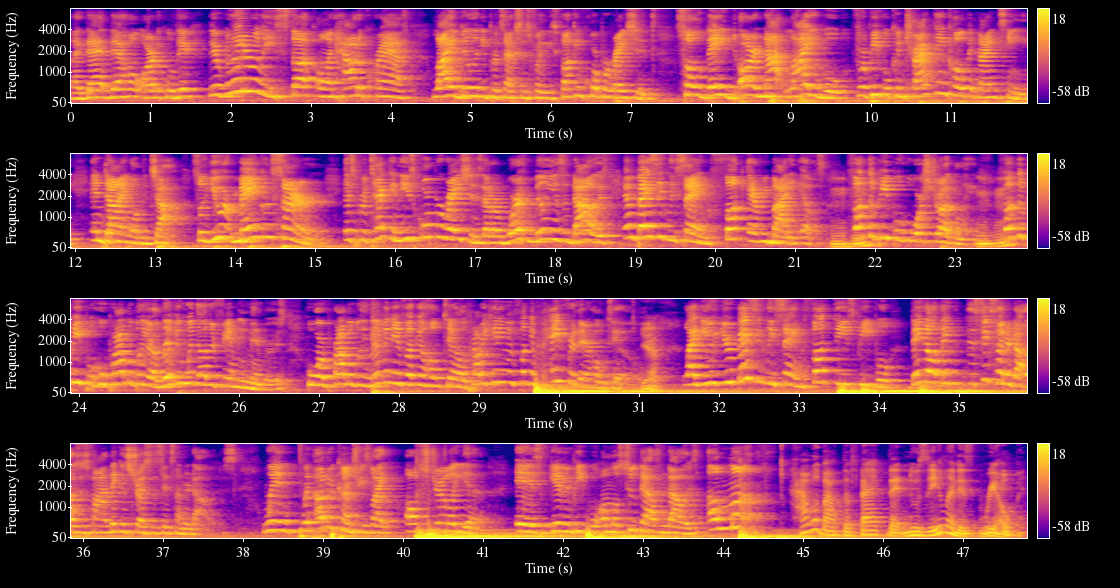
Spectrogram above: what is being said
Like that that whole article, they're they're literally stuck on how to craft liability protections for these fucking corporations so they are not liable for people contracting COVID 19 and dying on the job. So your main concern is protecting these corporations that are worth millions of dollars and basically saying fuck everybody else. Mhm. Fuck the people who are struggling. Mhm. Fuck the people who probably are living with other family members, who are probably living in fucking hotels, probably can't even fucking pay for their hotel. yeah Like you, you're basically saying, fuck these people. They don't. They the six hundred dollars is fine. They can stress the six hundred dollars. When when other countries like Australia is giving people almost two thousand dollars a month, How about the fact that New Zealand is reopened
